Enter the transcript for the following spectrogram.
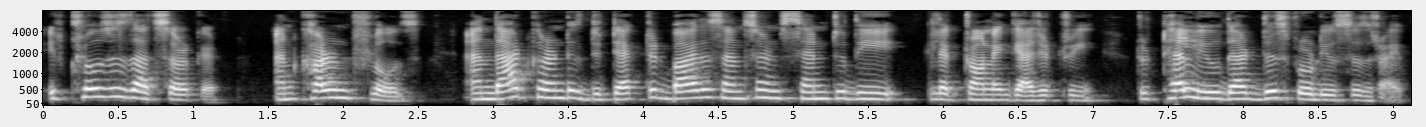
It closes that circuit and current flows. And that current is detected by the sensor and sent to the electronic gadgetry to tell you that this produce is ripe.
